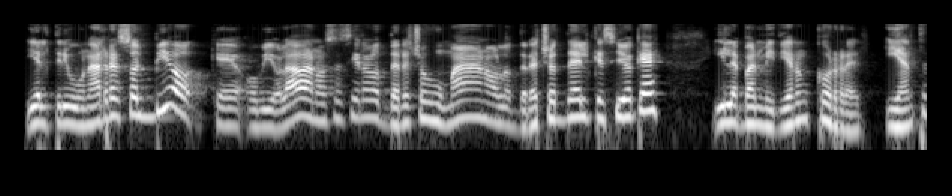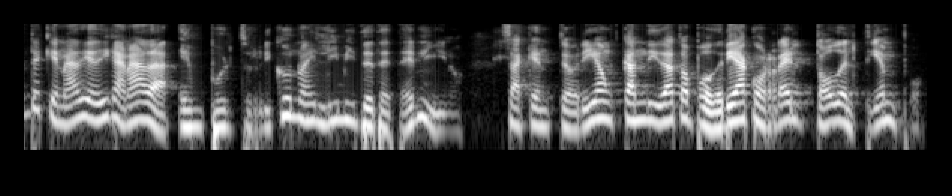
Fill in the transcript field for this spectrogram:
Y el tribunal resolvió que o violaba, no sé si eran los derechos humanos, los derechos de él, qué sé yo qué, y le permitieron correr. Y antes de que nadie diga nada, en Puerto Rico no hay límite de término. O sea, que en teoría un candidato podría correr todo el tiempo.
